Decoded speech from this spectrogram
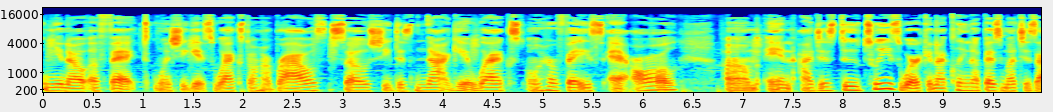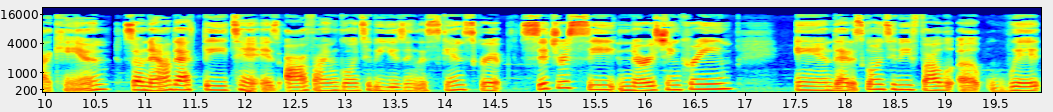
you know, effect when she gets waxed on her brows. So she does not get waxed on her face at all. Um, and I just do tweeze work and I clean up as much as I can. So now that the tint is off, I'm going to be using the Skin Script Citrus Nourishing Cream and that is going to be followed up with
